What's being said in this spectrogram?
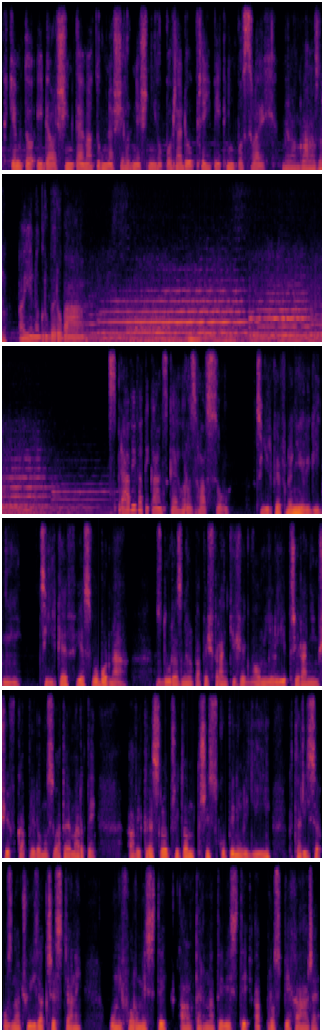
K těmto i dalším tématům našeho dnešního pořadu přejí pěkný poslech Milan Glázer a Jana Gruberová. Zprávy vatikánského rozhlasu. Církev není rigidní, církev je svobodná, zdůraznil papež František v homílii při raním v kapli domu svaté Marty a vykreslil přitom tři skupiny lidí, kteří se označují za křesťany, uniformisty, alternativisty a prospěcháře.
